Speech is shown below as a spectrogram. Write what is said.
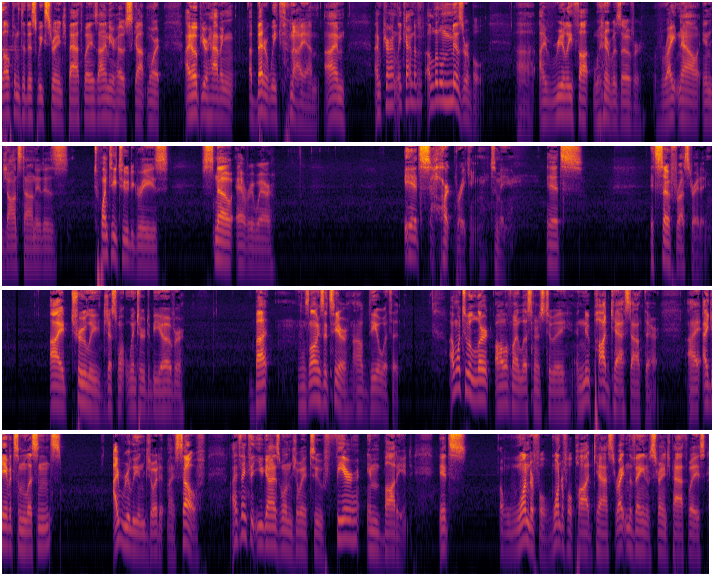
welcome to this week's Strange Pathways. I'm your host, Scott Mort. I hope you're having a better week than I am. I'm I'm currently kind of a little miserable. Uh, I really thought winter was over. Right now in Johnstown, it is 22 degrees, snow everywhere. It's heartbreaking to me. It's it's so frustrating. I truly just want winter to be over. But as long as it's here, I'll deal with it. I want to alert all of my listeners to a, a new podcast out there. I, I gave it some listens. I really enjoyed it myself. I think that you guys will enjoy it too. Fear Embodied. It's a wonderful, wonderful podcast, right in the vein of Strange Pathways.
